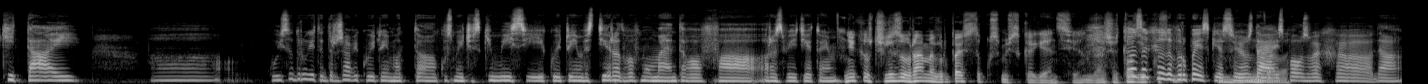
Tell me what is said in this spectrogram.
Китай, Кои са другите държави, които имат а, космически мисии, които инвестират в момента в а, развитието им? Ние като че ли забравяме Европейската космическа агенция. Даже Казах този... Европейския съюз, да, да, да. използвах, а, да.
